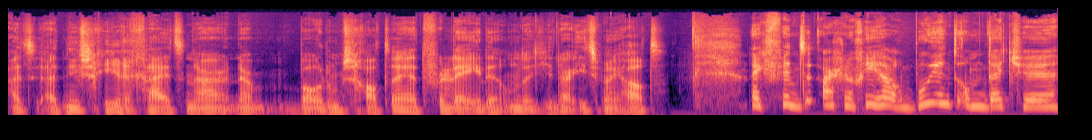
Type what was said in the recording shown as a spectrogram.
uit, uit nieuwsgierigheid naar, naar bodemschatten, het verleden, omdat je daar iets mee had. Ik vind archeologie heel erg boeiend, omdat je.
